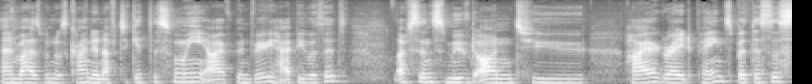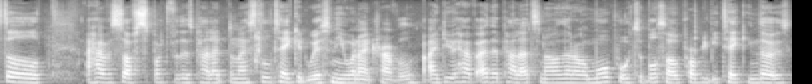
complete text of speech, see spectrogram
and my husband was kind enough to get this for me. I've been very happy with it. I've since moved on to higher grade paints, but this is still, I have a soft spot for this palette and I still take it with me when I travel. I do have other palettes now that are more portable, so I'll probably be taking those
